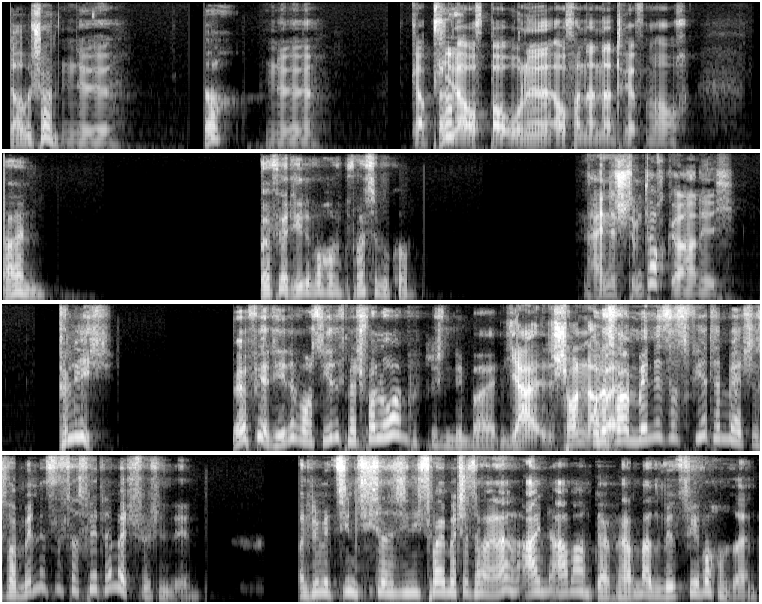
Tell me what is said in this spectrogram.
Ich glaube schon. Nö, Doch? nö. Gab viel Aufbau ohne Aufeinandertreffen auch. Nein. Murphy hat jede Woche eine Fresse bekommen. Nein, das stimmt doch gar nicht. Natürlich. Murphy hat jede Woche jedes Match verloren zwischen den beiden. Ja, schon, Und aber. es war mindestens das vierte Match. Es war mindestens das vierte Match zwischen denen. Und ich bin mir ziemlich sicher, dass sie nicht zwei Matches am einen einen Abend gehabt haben. Also wird es vier Wochen sein.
